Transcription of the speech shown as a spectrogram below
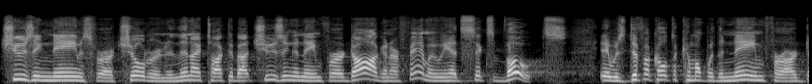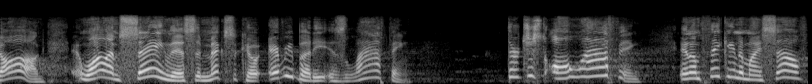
choosing names for our children. And then I talked about choosing a name for our dog and our family. We had six votes. It was difficult to come up with a name for our dog. And while I'm saying this in Mexico, everybody is laughing. They're just all laughing. And I'm thinking to myself,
